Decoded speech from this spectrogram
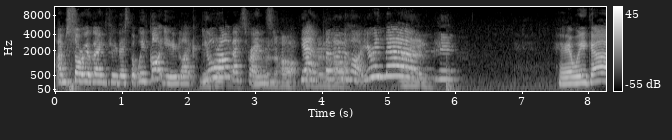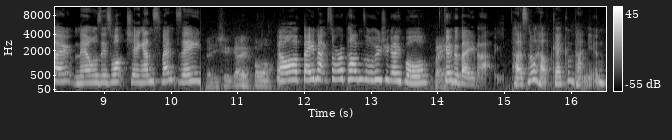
I'm sorry you're going through this, but we've got you. Like, We've you're our best friends. in the heart. Put in below the heart. You're in there. Here we go. Mills is watching and Spency. Who should we go for? Oh, Baymax or Rapunzel? Who should we go for? Baymax. Go for Baymax. Personal healthcare companion.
